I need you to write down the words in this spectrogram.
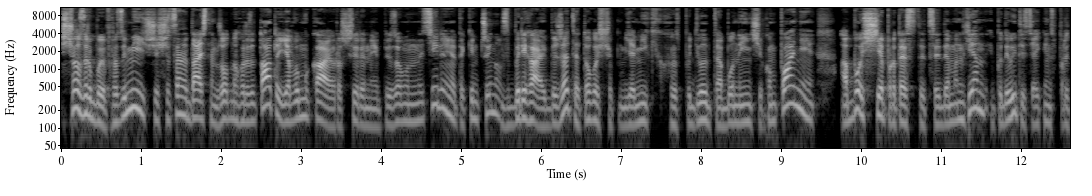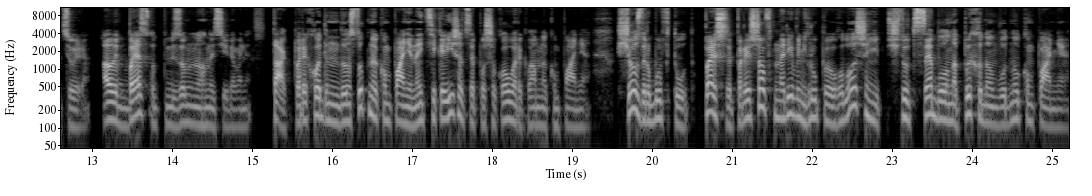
Що зробив? Розуміючи, що це не дасть нам жодного результату, я вимикаю розширене оптимізоване націлення, таким чином зберігаю бюджет для того, щоб я міг їх розподілити або на інші компанії, або ще протестити цей демонген і подивитися, як він спрацює, але без оптимізованого націлювання. Так, переходимо до наступної компанії. Найцікавіше це пошукова рекламна компанія. Що зробив тут? Перше, перейшов на рівень групи оголошень, що тут все було напихано в одну компанію.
